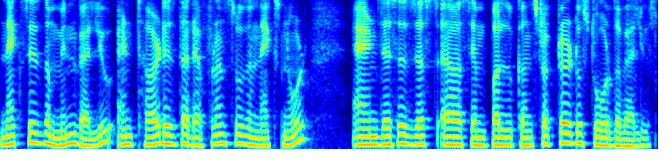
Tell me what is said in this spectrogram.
Next is the min value and third is the reference to the next node. And this is just a simple constructor to store the values.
